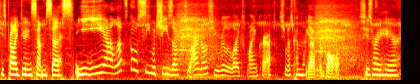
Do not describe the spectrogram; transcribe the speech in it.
She's probably doing something sus. Y- yeah, let's go see what she's up to. I know she really likes Minecraft. She must Come be having a ball. She's right here.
